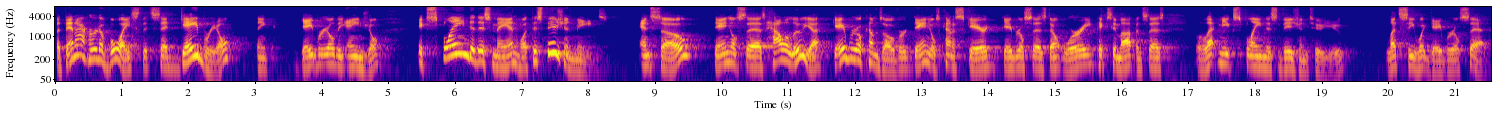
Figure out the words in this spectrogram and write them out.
But then I heard a voice that said, Gabriel, think Gabriel the angel, explain to this man what this vision means. And so Daniel says, Hallelujah. Gabriel comes over. Daniel's kind of scared. Gabriel says, Don't worry, picks him up and says, Let me explain this vision to you. Let's see what Gabriel said.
